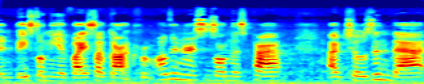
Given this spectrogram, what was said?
and based on the advice i've gotten from other nurses on this path i've chosen that.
